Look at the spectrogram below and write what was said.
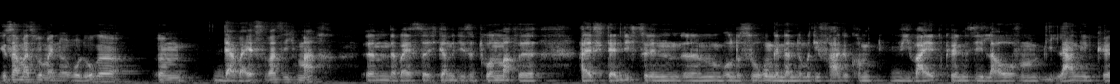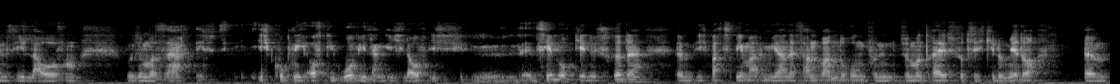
ich sag mal so, mein Neurologe, ähm, der weiß, was ich mache. Ähm, der weiß, dass ich gerne diese Touren mache, weil halt ständig zu den ähm, Untersuchungen dann immer die Frage kommt, wie weit können sie laufen, wie lange können sie laufen. Wo ich immer sagt, ich, ich gucke nicht auf die Uhr, wie lange ich laufe. Ich äh, zähle auch keine Schritte. Ähm, ich mache zweimal im Jahr eine Fernwanderung von 35, 40 Kilometer. Ähm,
